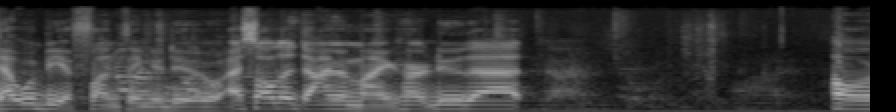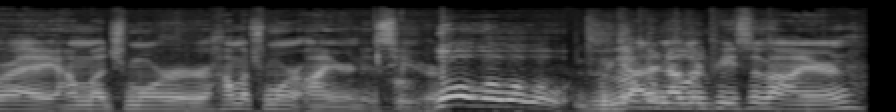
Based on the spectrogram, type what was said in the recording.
That would be a fun thing to do. I saw the diamond minecart do that. All right, how much more? How much more iron is here? whoa, whoa, whoa, whoa. There's we got another one. piece of iron.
